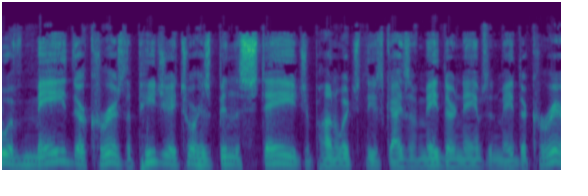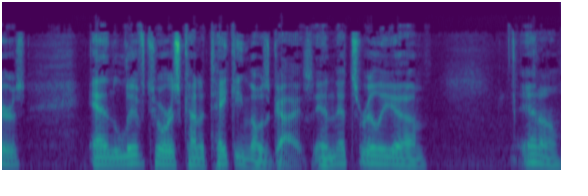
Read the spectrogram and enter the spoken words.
who have made their careers. The PGA Tour has been the stage upon which these guys have made their names and made their careers, and LIV Tour is kind of taking those guys, and it's really, um, you know,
